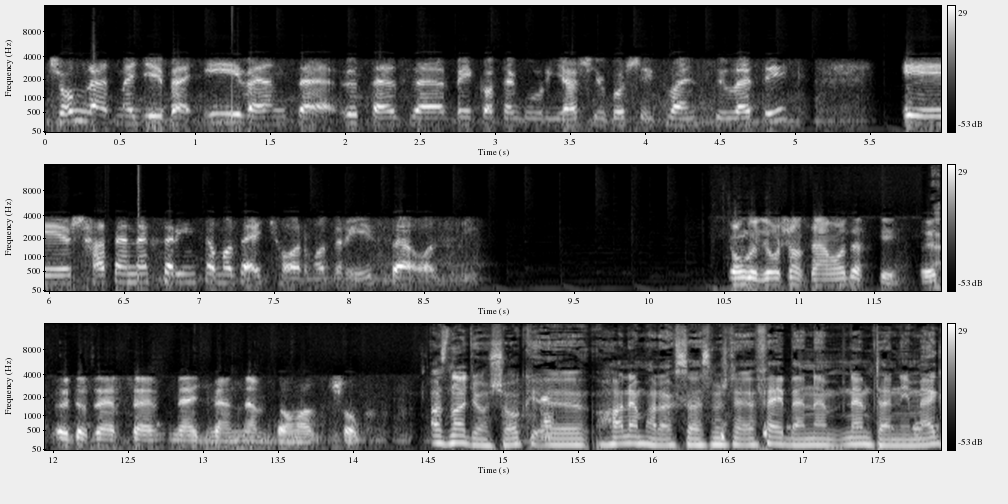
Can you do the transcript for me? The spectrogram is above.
Csongrád megyébe évente 5000 B-kategóriás jogosítvány születik, és hát ennek szerintem az egyharmad része az itt. Csongó, gyorsan számold ezt ki? 5000 40, nem tudom, az sok. Az nagyon sok, ha nem haragszol, ezt most fejben nem, nem tenném meg.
